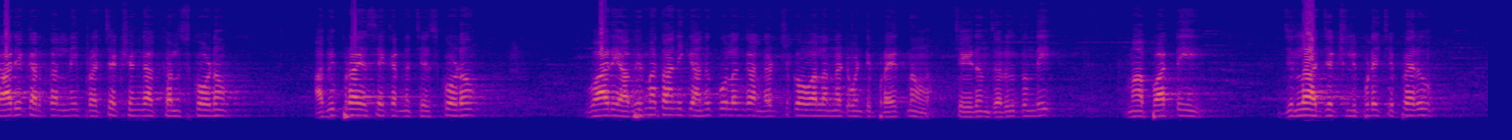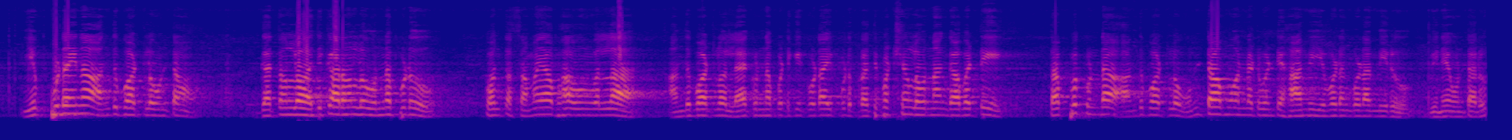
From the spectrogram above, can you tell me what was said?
కార్యకర్తలని ప్రత్యక్షంగా కలుసుకోవడం అభిప్రాయ సేకరణ చేసుకోవడం వారి అభిమతానికి అనుకూలంగా నడుచుకోవాలన్నటువంటి ప్రయత్నం చేయడం జరుగుతుంది. మా పార్టీ జిల్లా అధ్యక్షులు ఇప్పుడే చెప్పారు ఎప్పుడైనా అందుబాటులో ఉంటాం. గతంలో అధికారంలో ఉన్నప్పుడు కొంత సమయాభావం వల్ల అందుబాటులో లేకున్నప్పటికీ కూడా ఇప్పుడు ప్రతిపక్షంలో ఉన్నాం కాబట్టి తప్పకుండా అందుబాటులో ఉంటాము అన్నటువంటి హామీ ఇవ్వడం కూడా మీరు వినే ఉంటారు.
